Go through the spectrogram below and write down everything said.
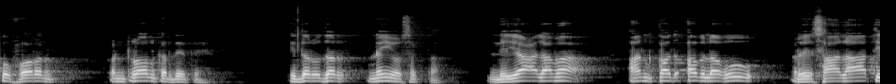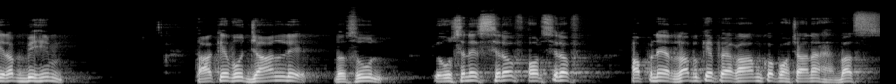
کو فوراً کنٹرول کر دیتے ہیں۔ ادھر ادھر نہیں ہو سکتا۔ لیا علامہ انقد اب لغو رسالات ربہم تاکہ وہ جان لے رسول کہ اس نے صرف اور صرف اپنے رب کے پیغام کو پہنچانا ہے۔ بس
